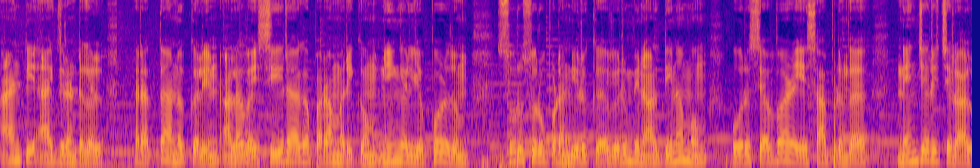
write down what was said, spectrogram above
ஆன்டி ஆக்சிடென்ட்டுகள் இரத்த அணுக்களின் அளவை சீராக பராமரிக்கும். நீங்கள் எப்பொழுதும் சுறுசுறுப்புடன் இருக்க விரும்பினால் தினமும் ஒரு செவ்வாழையை சாப்பிடுங்க. நெஞ்செரிச்சலால்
